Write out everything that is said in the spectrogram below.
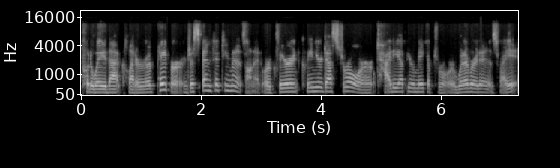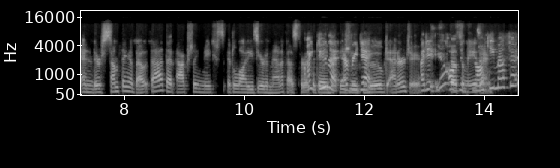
Put away that clutter of paper and just spend 15 minutes on it or clear clean your desk drawer tidy up your makeup drawer whatever it is right? And there's something about that that actually makes it a lot easier to manifest throughout I the day do that every moved energy. I didn't Yeah, that's amazing. Donkey method.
